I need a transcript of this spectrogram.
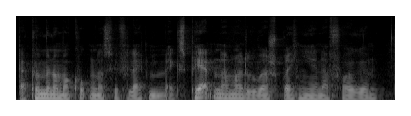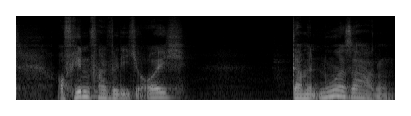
Da können wir nochmal gucken, dass wir vielleicht mit einem Experten da mal drüber sprechen hier in der Folge. Auf jeden Fall will ich euch damit nur sagen,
